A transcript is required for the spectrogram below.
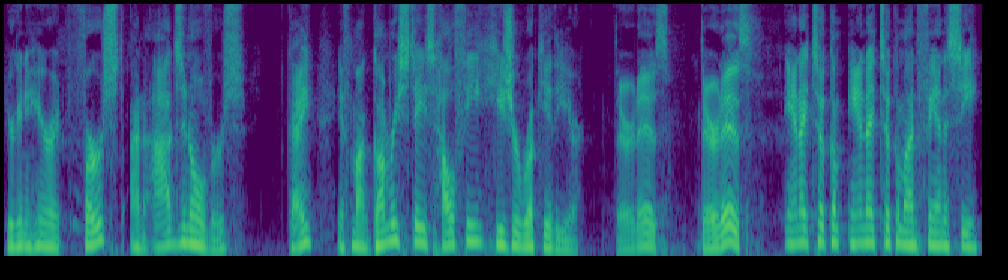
You're going to hear it first on odds and overs. Okay. If Montgomery stays healthy, he's your rookie of the year. There it is. There it is. And I took him and I took him on fantasy.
